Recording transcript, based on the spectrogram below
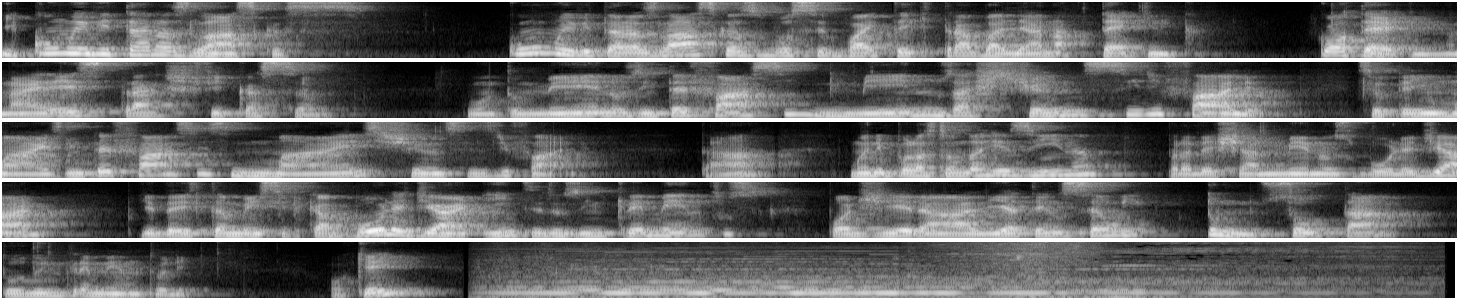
E como evitar as lascas? Como evitar as lascas, você vai ter que trabalhar na técnica. Qual técnica? Na estratificação. Quanto menos interface, menos a chance de falha. Se eu tenho mais interfaces, mais chances de falha. Tá? Manipulação da resina para deixar menos bolha de ar, porque daí também se ficar bolha de ar entre os incrementos, pode gerar ali a tensão e tum, soltar todo o incremento ali, ok?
